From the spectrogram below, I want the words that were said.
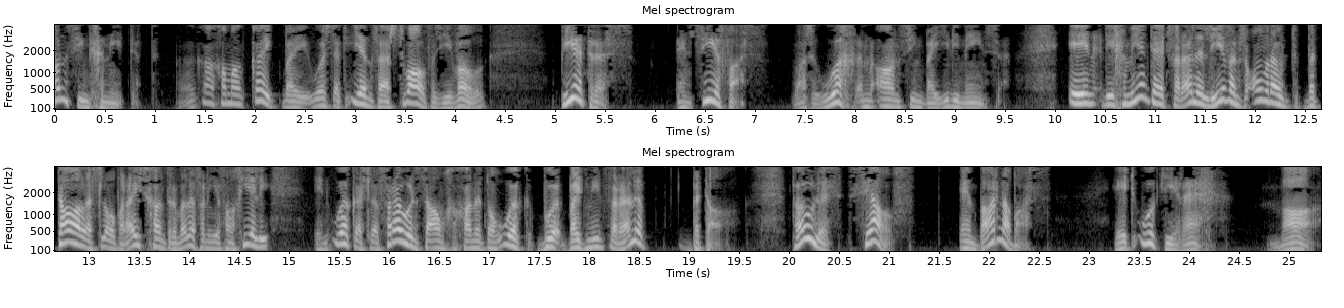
aansien geniet het. Kan gaan maar kyk by Hosea 1 vers 12 as jy wil. Petrus en Sefas was hoog in aansien by hierdie mense. En die gemeente het vir hulle lewensonderhoud betaal as hulle op reis gaan ter wille van die evangelie en ook as hulle vrouens saamgegaan het nog ook byt nie vir hulle betaal. Paulus self en Barnabas het ook die reg, maar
